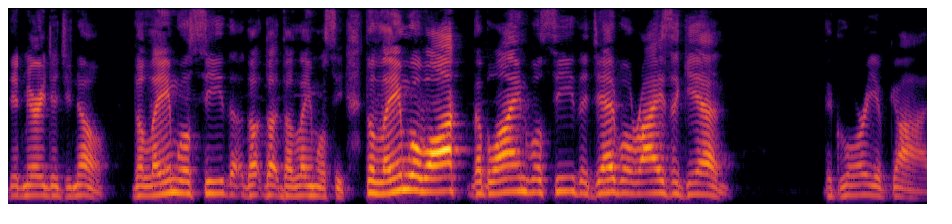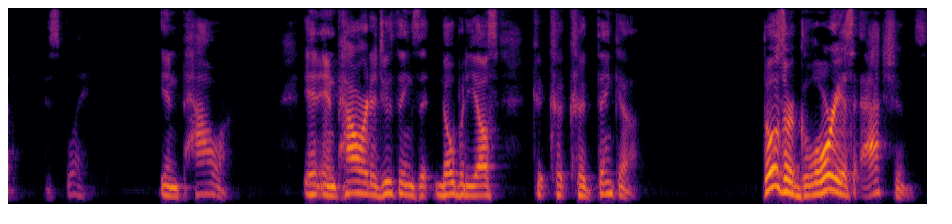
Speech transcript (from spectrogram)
Did Mary, did you know? The lame will see, the, the, the, the lame will see. The lame will walk, the blind will see, the dead will rise again. The glory of God displayed in power, in, in power to do things that nobody else could, could, could think of. Those are glorious actions.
